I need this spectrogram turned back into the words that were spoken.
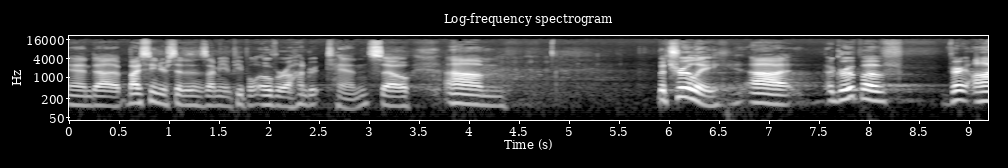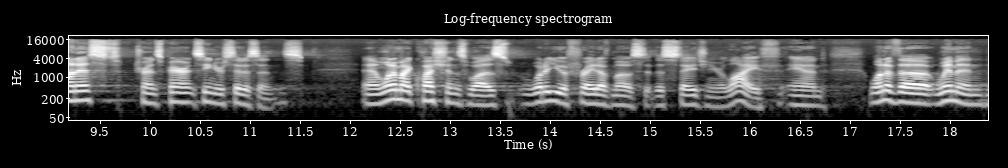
And uh, by senior citizens, I mean people over 110. So, um, but truly, uh, a group of very honest, transparent senior citizens. And one of my questions was, What are you afraid of most at this stage in your life? And one of the women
